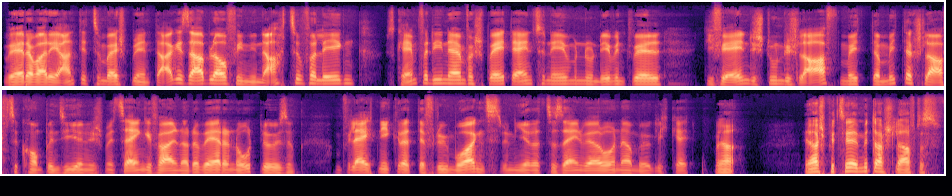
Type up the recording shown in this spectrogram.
wäre eine Variante zum Beispiel einen Tagesablauf in die Nacht zu verlegen, das Kämpferdiener einfach später einzunehmen und eventuell die fehlende Stunde Schlaf mit dem Mittagsschlaf zu kompensieren, ist mir jetzt eingefallen, oder? Wäre eine Notlösung. Und vielleicht nicht gerade der Frühmorgens-Trainierer zu sein, wäre auch eine Möglichkeit. Ja. Ja, speziell Mittagsschlaf, das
